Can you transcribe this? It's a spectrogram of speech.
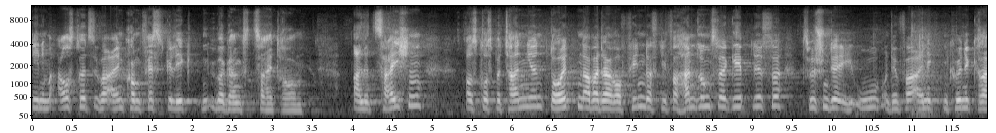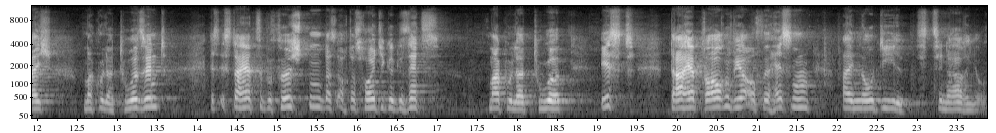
den im Austrittsübereinkommen festgelegten Übergangszeitraum. Alle Zeichen aus Großbritannien deuten aber darauf hin, dass die Verhandlungsergebnisse zwischen der EU und dem Vereinigten Königreich Makulatur sind. Es ist daher zu befürchten, dass auch das heutige Gesetz Makulatur ist. Daher brauchen wir auch für Hessen ein No-Deal-Szenario.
